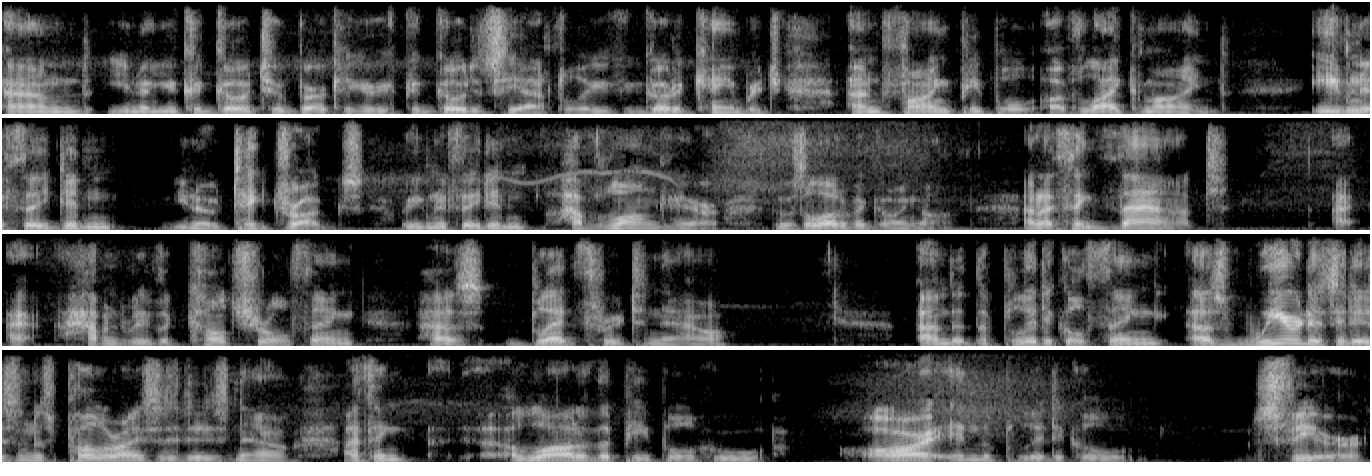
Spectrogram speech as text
And you know, you could go to Berkeley, or you could go to Seattle, or you could go to Cambridge, and find people of like mind, even if they didn't, you know, take drugs, or even if they didn't have long hair. There was a lot of it going on, and I think that I, I happen to believe the cultural thing has bled through to now and that the political thing, as weird as it is and as polarized as it is now, I think a lot of the people who are in the political sphere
